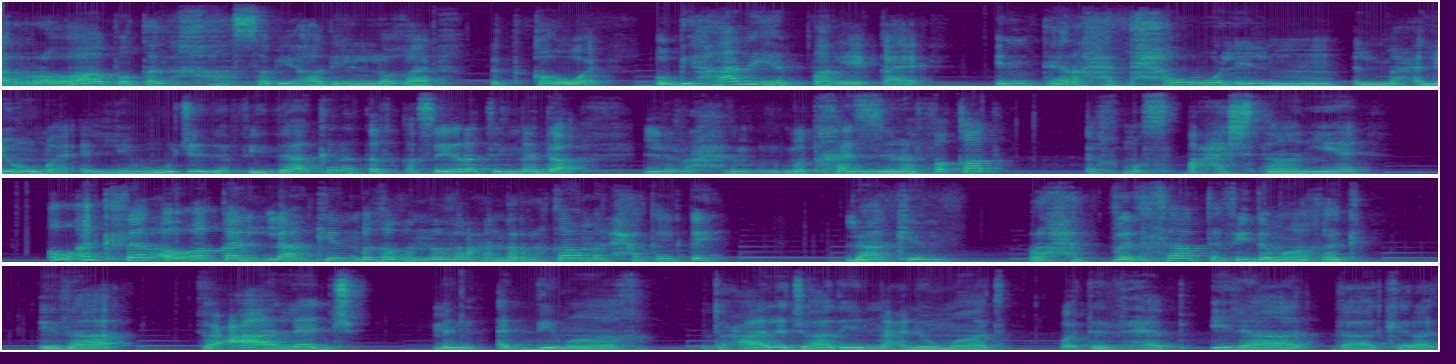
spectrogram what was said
الروابط الخاصة بهذه اللغة تتقوى. وبهذه الطريقة أنت راح تحول المعلومة اللي موجودة في ذاكرة القصيرة المدى اللي راح متخزنة فقط ب 15 ثانية أو أكثر أو أقل لكن بغض النظر عن الرقم الحقيقي لكن راح تظل ثابتة في دماغك. إذا تعالج من الدماغ وتعالج هذه المعلومات وتذهب إلى ذاكرة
